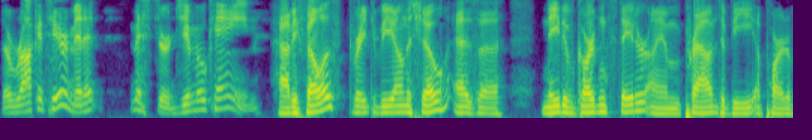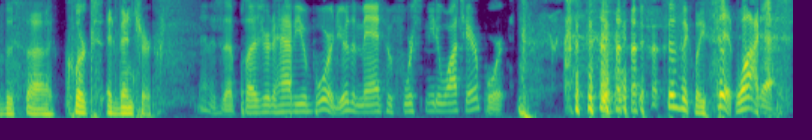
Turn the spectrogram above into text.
the Rocketeer minute, Mr. Jim O'Kane. Howdy, fellas. Great to be on the show. As a native Garden Stater, I am proud to be a part of this uh, clerk's adventure. It is a pleasure to have you aboard. You're the man who forced me to watch Airport. Physically, sit, watch. Yes,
